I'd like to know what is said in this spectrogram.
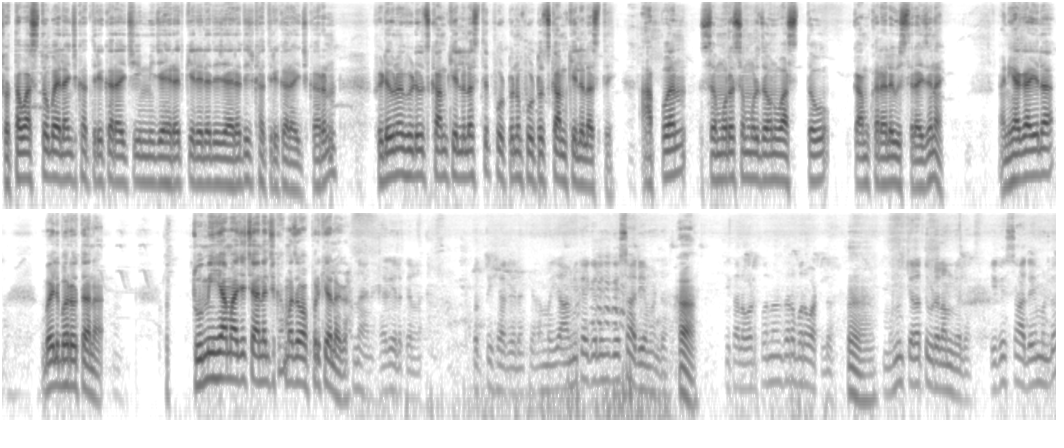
स्वतः वास्तव बैलांची खात्री करायची मी जाहिरात केलेल्या त्या जाहिरातीची खात्री करायची. कारण व्हिडिओनं व्हिडिओच काम केलेलं असते फोटोनं फोटोच काम केलेलं असते. आपण समोरासमोर जाऊन वास्तव काम करायला विसरायचं नाही. आणि ह्या गाईला बैल भरवताना तुम्ही ह्या माझ्या चॅनलच्या कामाचा वापर केला का? नाही नाही ह्या गेला केला नाही. फक्त ह्या गेला केला. म्हणजे आम्ही काय केलं हे काही साधे म्हणलं. हां. ती कालवाड पण जरा बरं वाटलं. हां. म्हणून त्याला तेवढं लांब नेलं. हे काही साधे म्हणलं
